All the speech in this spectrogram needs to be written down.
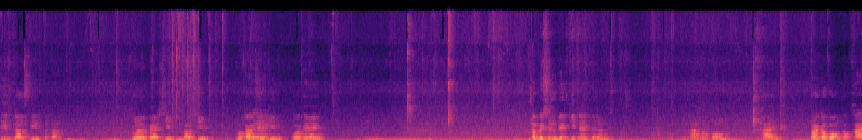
สิบเก้าสิบแต่ก็โลละแปดสิบเก้าสิบบ่กล้าซื้อกินบ่แพงอืม ถ้าไปซื้อเรียกกินไหนแต่ละมื้อปลากระป๋องไข่ปลากระป๋องกับไข่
